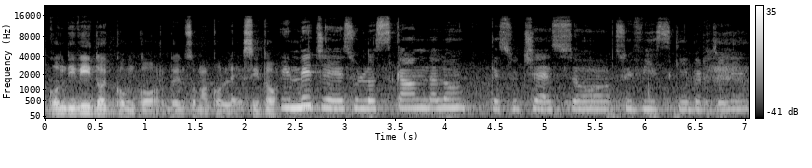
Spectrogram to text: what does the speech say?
condivido e concordo insomma con l'esito. E invece sullo scandalo che è successo sui fischi per Joliet?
